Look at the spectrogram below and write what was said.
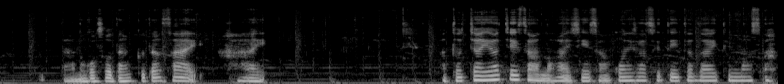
あの、ご相談ください。はい。あと、ちゃんやちーさんの配信参考にさせていただいてます。あ、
